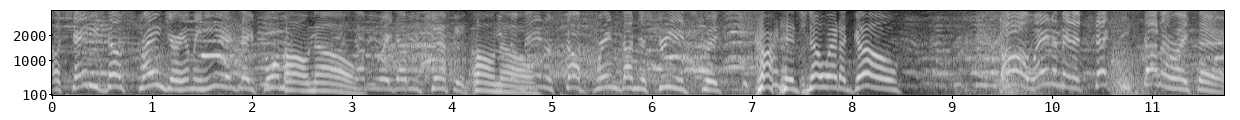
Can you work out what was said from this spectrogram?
oh, Shady's no stranger. I mean, he is a former Oh, no. WAW champion. Oh, He's no. He's the man who stopped Bryn's undisputed streak. Carnage nowhere to go. Oh, wait a minute. Sexy stunner right there.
